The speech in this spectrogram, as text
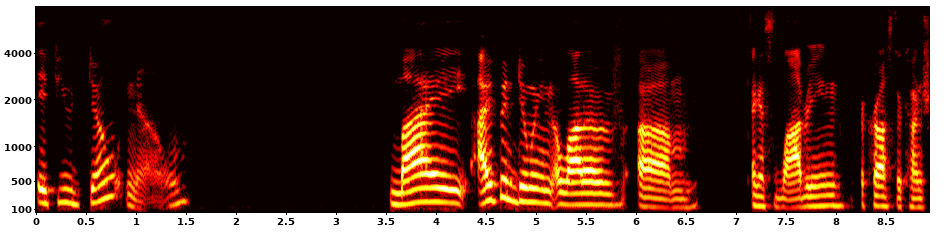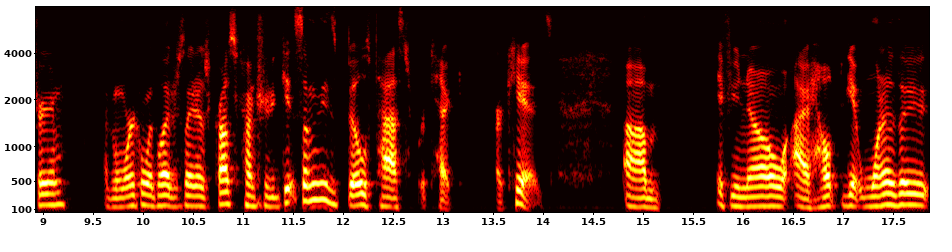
if you don't know, my I've been doing a lot of um, I guess lobbying across the country. I've been working with legislators across the country to get some of these bills passed to protect our kids. Um, if you know, I helped get one of the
